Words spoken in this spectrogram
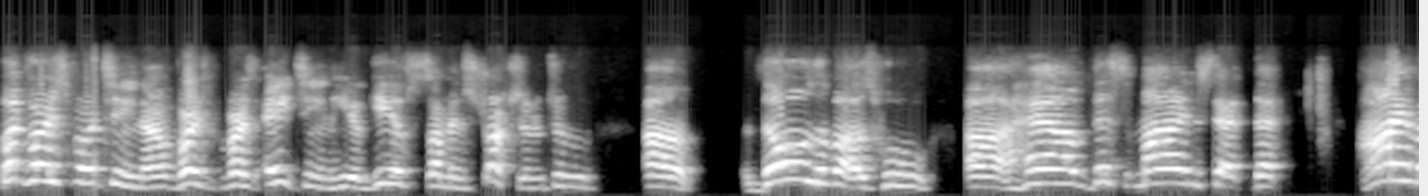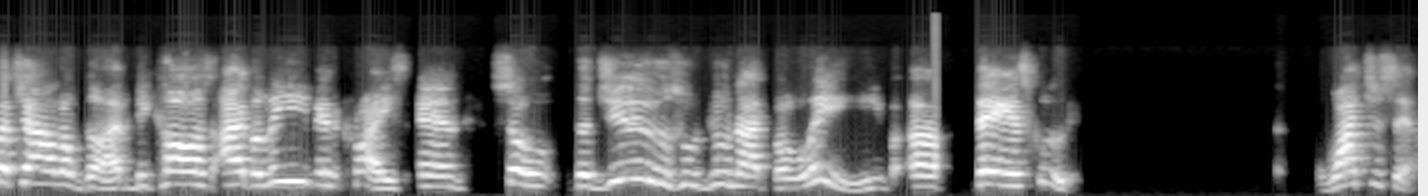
But verse 14, now verse, verse 18 here gives some instruction to uh, those of us who uh, have this mindset that I am a child of God because I believe in Christ. And so the Jews who do not believe, uh, they are excluded. Watch yourself.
